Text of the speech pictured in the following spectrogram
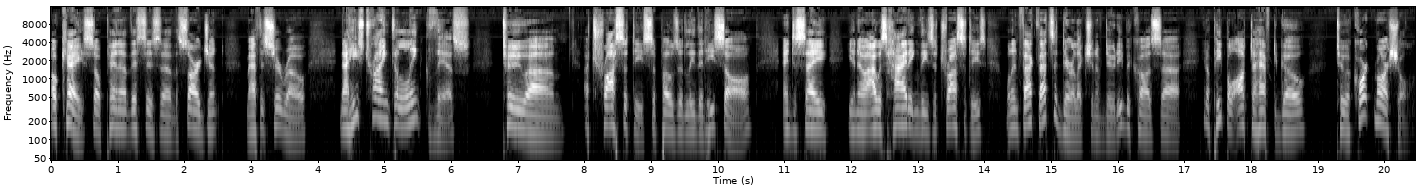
Okay, so Penna, this is uh, the sergeant, Matthis Chiroux. Now he's trying to link this to um, atrocities supposedly that he saw, and to say, you know, I was hiding these atrocities. Well, in fact, that's a dereliction of duty because uh, you know people ought to have to go to a court martial.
